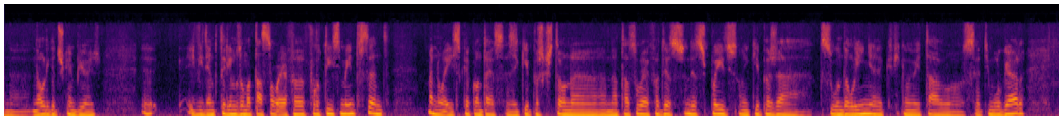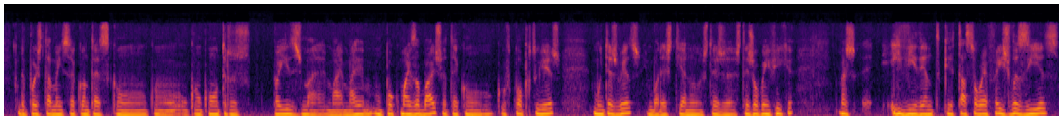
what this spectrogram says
na, na, Liga dos Campeões, é evidente que teríamos uma Taça UEFA fortíssima e interessante. Mas não é isso que acontece. As equipas que estão na, na Taça UEFA desses, desses países são equipas já de segunda linha, que ficam em oitavo ou sétimo lugar. Depois também isso acontece com, com, com, com países mais, mais, um pouco mais abaixo, até com, com, o futebol português, muitas vezes, embora este ano esteja, esteja o Benfica, mas é evidente que a Taça UEFA esvazia-se,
